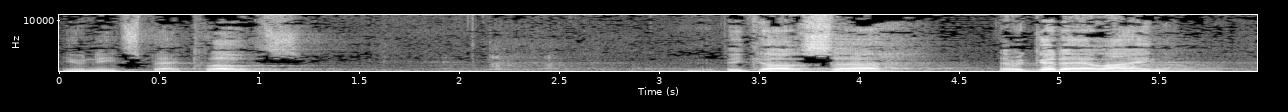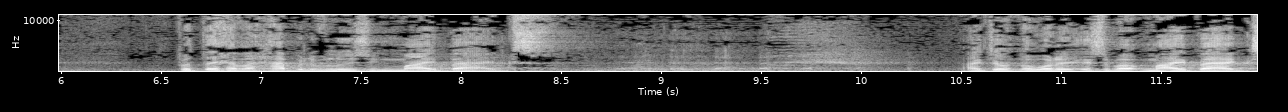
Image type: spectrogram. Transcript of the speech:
you need spare clothes. Because uh, they're a good airline, but they have a habit of losing my bags. I don't know what it is about my bags.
